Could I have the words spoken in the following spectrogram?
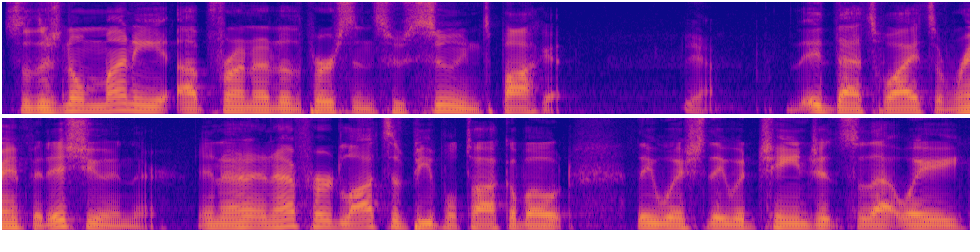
So there's no money up front out of the person's who's suing's pocket. Yeah. It, that's why it's a rampant issue in there. And, I, and I've heard lots of people talk about they wish they would change it so that way,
